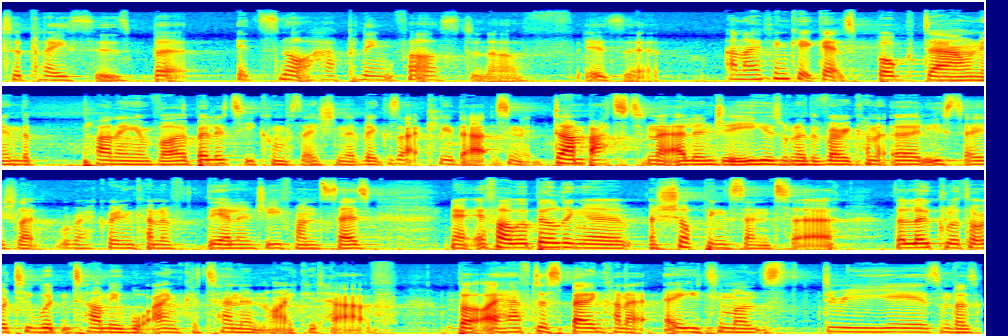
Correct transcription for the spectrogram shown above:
to places, but it's not happening fast enough, is it? And I think it gets bogged down in the planning and viability conversation of exactly that. So, you know, Dan Batterton at L&G, who's one of the very kind of early stage, like Rebecca in kind of the L&G fund, says, you know, if I were building a, a shopping centre, the local authority wouldn't tell me what anchor tenant I could have but I have to spend kind of 80 months, three years, sometimes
